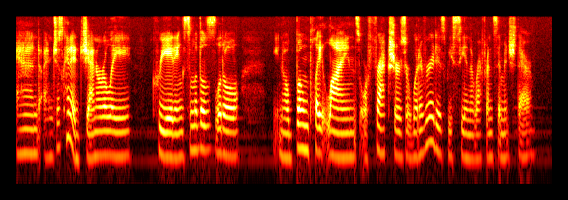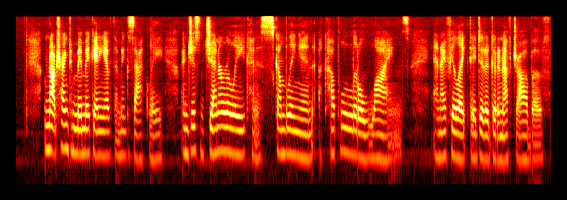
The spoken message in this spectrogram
And I'm just kind of generally creating some of those little, you know, bone plate lines or fractures or whatever it is we see in the reference image there. I'm not trying to mimic any of them exactly. I'm just generally kind of scumbling in a couple of little lines. And I feel like they did a good enough job of,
